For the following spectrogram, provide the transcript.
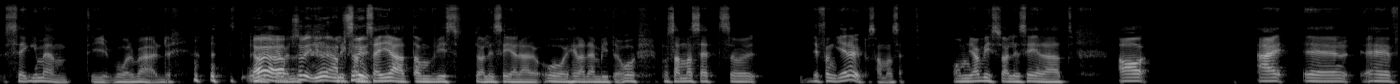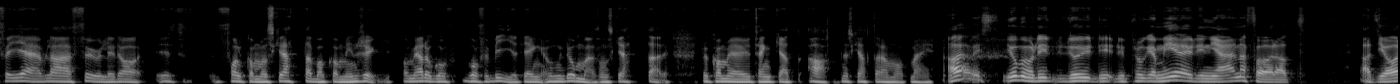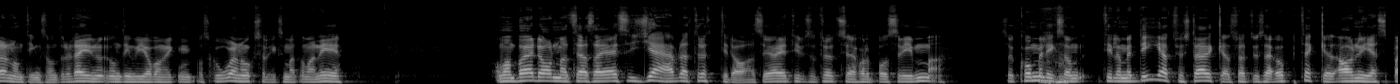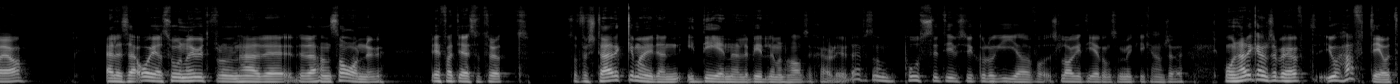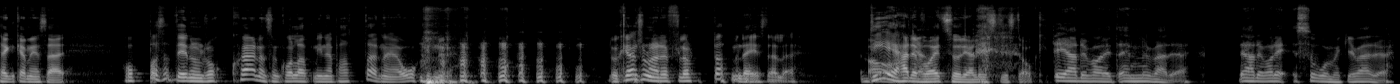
prestationssegment i vår värld. Ja, ja, absolut. Ja, liksom absolut. säga att de visualiserar och hela den biten. Och på samma sätt så, det fungerar ju på samma sätt. Om jag visualiserar att, ja, nej, eh, jag är för jävla ful idag. Folk kommer att skratta bakom min rygg. Om jag då går, går förbi ett gäng ungdomar som skrattar, då kommer jag ju tänka att, ah, nu skrattar de åt mig. Ja, ja, visst. Jo, men du, du, du programmerar ju din hjärna för att, att göra någonting sånt. Och det där är någonting vi jobbar mycket med på skolan också. Liksom, att om man är... Om man börjar dagen med att säga så här, jag är så jävla trött idag. Alltså, jag är typ så trött så jag håller på att svimma. så kommer liksom till och med det att förstärkas för att du så här, upptäcker ja ah, nu gäspar jag. Eller så här, oj jag zonar ut från den här, eh, det där han sa nu. Det är för att jag är så trött. Så förstärker man ju den idén eller bilden man har av sig själv. Det är därför som positiv psykologi har slagit igenom så mycket kanske. Hon hade kanske behövt, jo haft det och tänka mer så här, hoppas att det är någon rockstjärna som kollar på mina pattar när jag åker nu. Då kanske hon hade flörtat med dig istället. Det Ja, hade ja. varit surrealistiskt dock. Det hade varit ännu värre. Det hade varit så mycket värre.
